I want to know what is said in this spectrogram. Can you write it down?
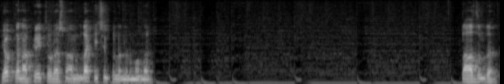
Yok lan upgrade uğraşmam. Lucky için kullanırım onları. Lazımdı.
